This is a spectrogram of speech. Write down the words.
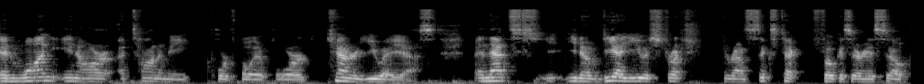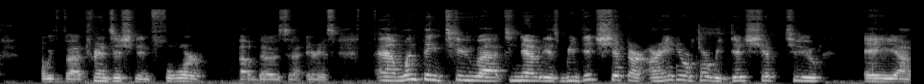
and one in our autonomy portfolio for counter UAS. And that's, you know, DIU is structured around six tech focus areas. So we've uh, transitioned in four of those uh, areas. And one thing to uh, to note is we did shift our, our annual report. We did shift to a uh,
